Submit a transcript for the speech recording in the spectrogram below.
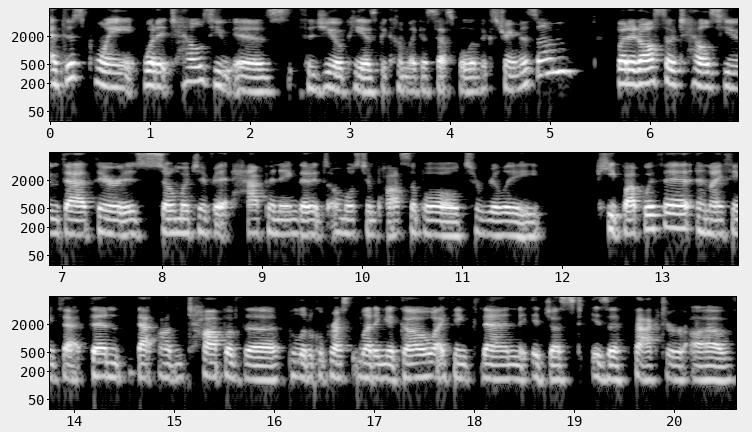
At this point, what it tells you is the GOP has become like a cesspool of extremism, but it also tells you that there is so much of it happening that it's almost impossible to really keep up with it and i think that then that on top of the political press letting it go i think then it just is a factor of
